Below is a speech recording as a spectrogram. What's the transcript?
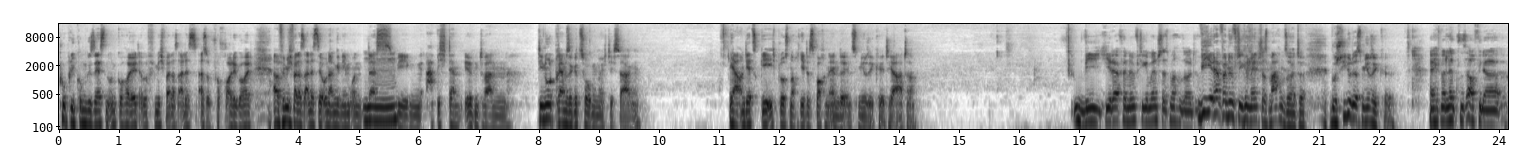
Publikum gesessen und geheult, aber für mich war das alles, also vor Freude geheult, aber für mich war das alles sehr unangenehm und mhm. deswegen habe ich dann irgendwann die Notbremse gezogen, möchte ich sagen. Ja, und jetzt gehe ich bloß noch jedes Wochenende ins Musical-Theater. Wie jeder vernünftige Mensch das machen sollte. Wie jeder vernünftige Mensch das machen sollte. Bushido das Musical. Ja, ich war letztens auch wieder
